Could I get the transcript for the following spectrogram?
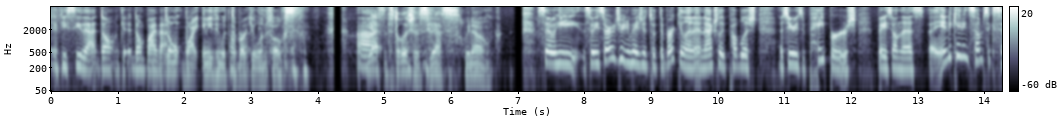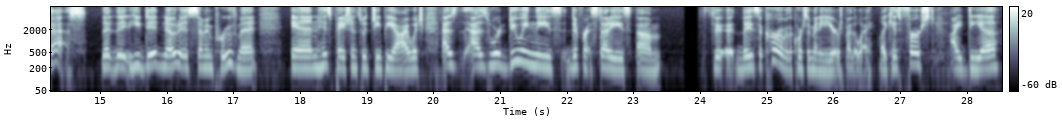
if you see that don't get don't buy that Don't buy anything with tuberculin, folks. yes, it's delicious. Yes, we know. So he so he started treating patients with tuberculin and actually published a series of papers based on this, uh, indicating some success. That, that he did notice some improvement in his patients with GPI, which as as we're doing these different studies, um, th- these occur over the course of many years. By the way, like his first idea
